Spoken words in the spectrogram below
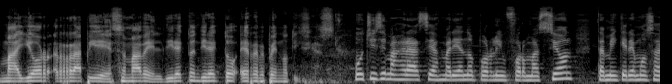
mayor rapidez. Mabel, directo en directo RPP Noticias. Muchísimas gracias Mariano por la información. También queremos agradecer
